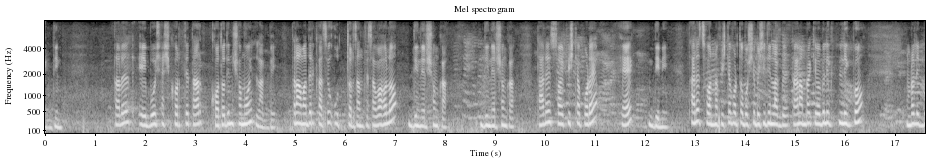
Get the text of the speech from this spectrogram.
একদিন। তাহলে এই বই শেষ করতে তার কতদিন সময় লাগবে? তাহলে আমাদের কাছে উত্তর জানতে চাওয়া হলো দিনের সংখ্যা। দিনের সংখ্যা। তাহলে ছয় পৃষ্ঠা পড়ে এক দিনে। তাহলে চুয়ান্ন পৃষ্ঠা পড়তে অবশ্যই বেশি দিন লাগবে। তাহলে আমরা কীভাবে লিখব? আমরা লিখব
